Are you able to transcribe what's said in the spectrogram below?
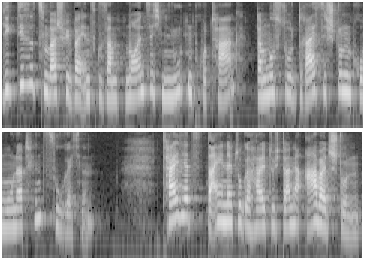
Liegt diese zum Beispiel bei insgesamt 90 Minuten pro Tag, dann musst du 30 Stunden pro Monat hinzurechnen. Teil jetzt dein Nettogehalt durch deine Arbeitsstunden.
